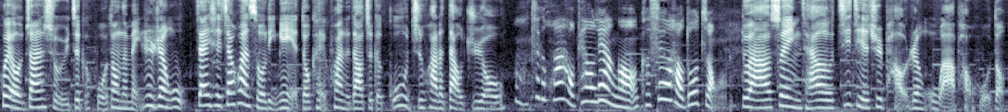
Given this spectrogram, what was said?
会有专属于这个。活动的每日任务，在一些交换所里面也都可以换得到这个鼓舞之花的道具哦。嗯，这个花好漂亮哦，可是有好多种。对啊，所以你才要积极的去跑任务啊，跑活动，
